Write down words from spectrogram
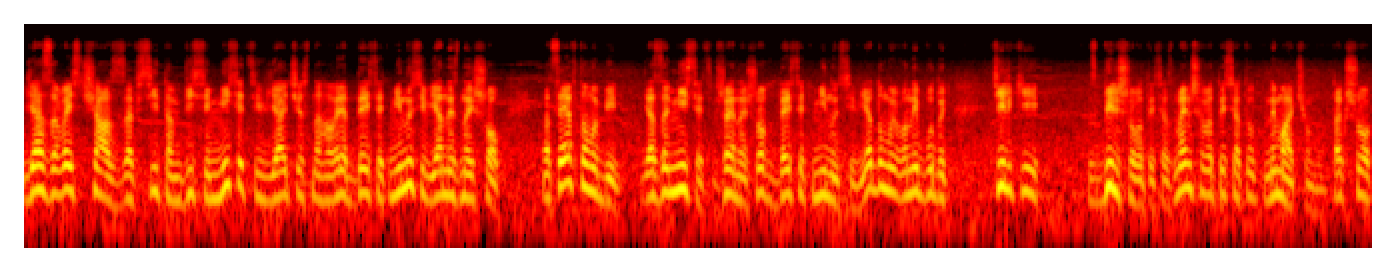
я за весь час, за всі там 8 місяців, я, чесно говоря, 10 мінусів я не знайшов. На цей автомобіль я за місяць вже знайшов 10 мінусів. Я думаю, вони будуть тільки збільшуватися, зменшуватися тут нема чому. Так що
